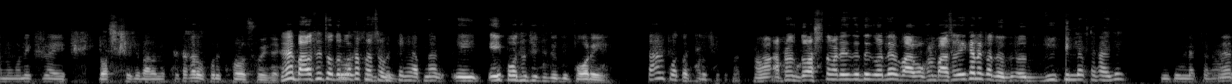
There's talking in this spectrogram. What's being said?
আনুমানিক প্রায় দশ থেকে বারো লক্ষ টাকার উপরে খরচ হয়ে যায়। হ্যাঁ বারো থেকে চোদ্দ লক্ষ খরচ হবে। আপনার এই এই পদ্ধতিতে যদি পড়ে তার কত খরচ হতে পারে? আপনার দশটা মাটিতে যদি করলে ওখানে বাস এখানে কত? দুই তিন লাখ টাকা হয়নি? হ্যাঁ,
